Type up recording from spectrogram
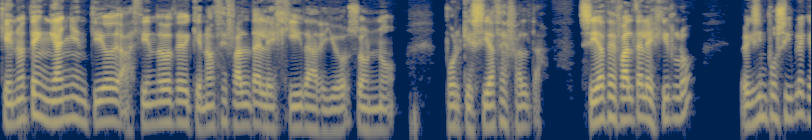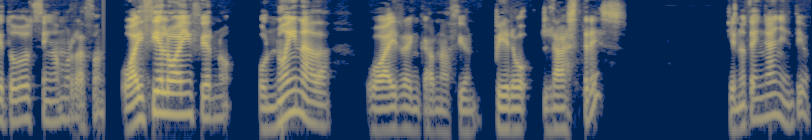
que no te engañen, tío, haciéndote que no hace falta elegir a Dios o no, porque sí hace falta, sí hace falta elegirlo, pero es imposible que todos tengamos razón. O hay cielo o hay infierno, o no hay nada, o hay reencarnación, pero las tres, que no te engañen, tío.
